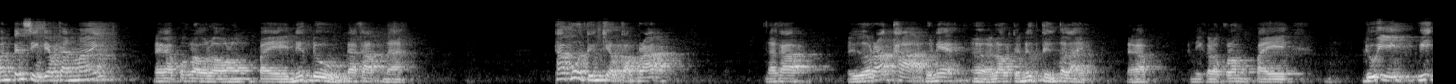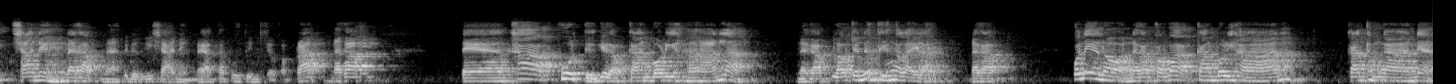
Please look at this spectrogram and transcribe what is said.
มันเป็นสิ่งเดียวกันไหม นะครับ พวกเราลองไปนึกดูนะครับนะถ้าพูดถึงเกี่ยวกับรัฐนะครับ หรือรัฐาพวกนี้เออเราจะนึกถึงอะไรนะครับ อันนี้เราก็ต้องไปดูอีกวิชาหนึ่งนะครับนะไปดูวิชาหนึ่งนะครับ ถ้าพูดถึงเกี่ยวกับรัฐนะครับ แต่ถ้าพูดถึงเกี่ยวกับการบริหารล่ะนะครับ เราจะนึกถึงอะไรล่ะนะครับ ก็แน่นอนนะครับคำว่าการบริหาร การทำงานเนี่ย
